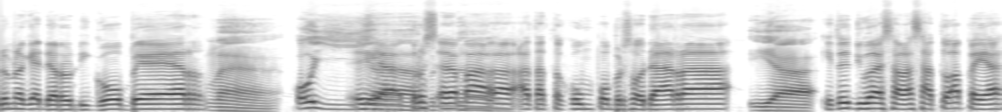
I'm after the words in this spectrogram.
Belum lagi ada Rudy Gobert. Nah, oh iya. Iya, terus eh, benar. apa Atatokumpo bersaudara. Iya. Itu juga salah satu apa ya?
